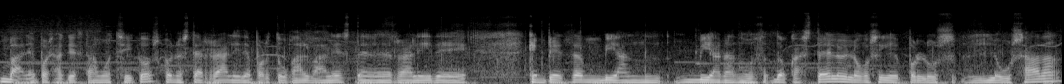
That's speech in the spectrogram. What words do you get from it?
Vale, pues aquí estamos chicos con este rally de Portugal, ¿vale? Este rally de que empieza en Viana do, Castelo y luego sigue por Luz, Lousada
